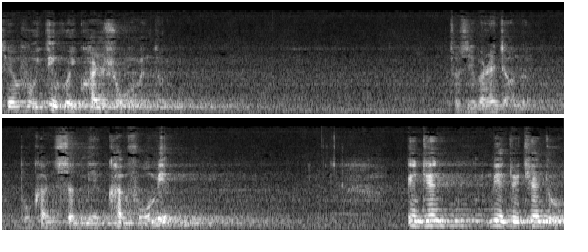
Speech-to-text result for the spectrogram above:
天父一定会宽恕我们的。这是一般人讲的，不看生面，看佛面。”面天面对天主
